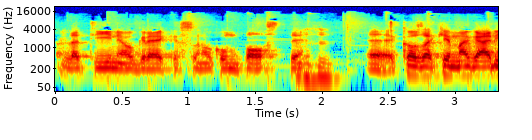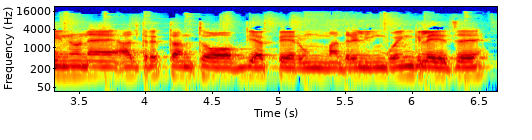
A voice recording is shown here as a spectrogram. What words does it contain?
latine o greche sono composte, mm-hmm. eh, cosa che magari non è altrettanto ovvia per un madrelingua inglese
